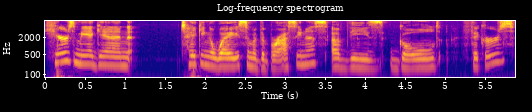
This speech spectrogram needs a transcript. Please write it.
here's me again taking away some of the brassiness of these gold thickers.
